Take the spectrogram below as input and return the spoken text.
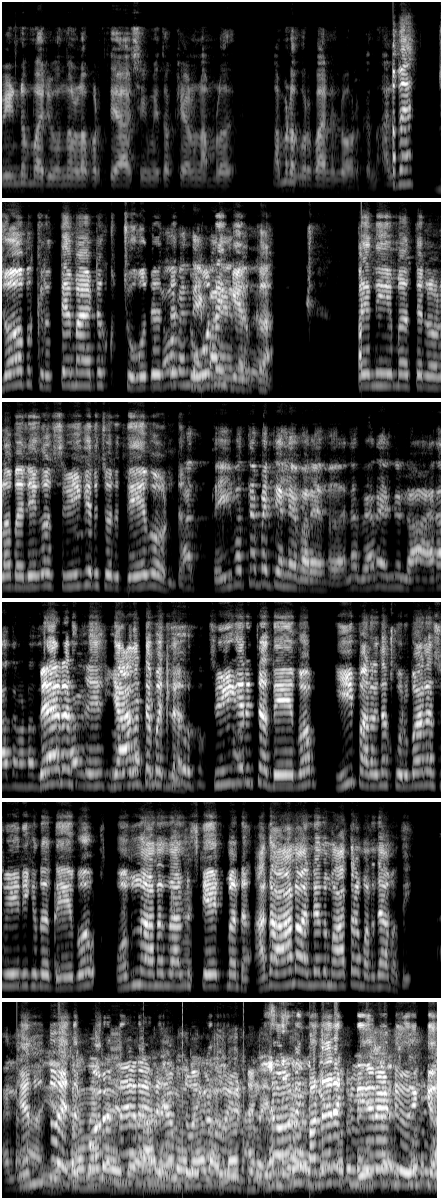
വീണ്ടും വരുമെന്നുള്ള പ്രത്യാശയും ഇതൊക്കെയാണ് നമ്മൾ നമ്മുടെ കുർബാനയിൽ ഓർക്കുന്നത്. അല്ല ജോബ് കൃത്യമായിട്ട് ചോദ്യം കേൾക്കുക. പഴയ നിയമത്തിലുള്ള ബലികൾ സ്വീകരിച്ച ഒരു ദൈവമുണ്ട്. ആ ദൈവത്തെ പറ്റിയല്ലേ പറയുന്നത്? അല്ല വേറെ ആരാധന വേറെ യാഗത്തെ പറ്റില്ല. സ്വീകരിച്ച ദൈവം ഈ പറയുന്ന കുർബാന സ്വീകരിക്കുന്ന ദൈവം ഒന്നാണെന്നാണ് സ്റ്റേറ്റ്മെന്റ് അതാണോ അല്ലെന്ന് മാത്രം പറഞ്ഞാൽ മതി. വളരെ ഒരു ക്ലിയർ ആയിട്ട് ഒരു ചോദിക്കുക.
